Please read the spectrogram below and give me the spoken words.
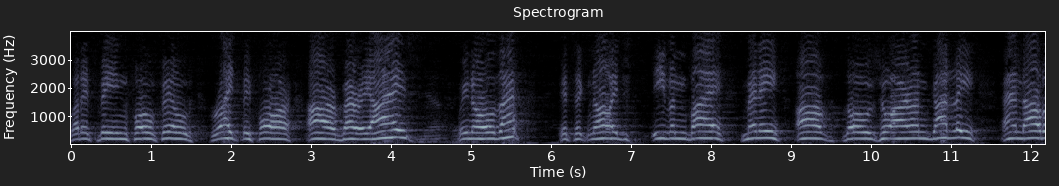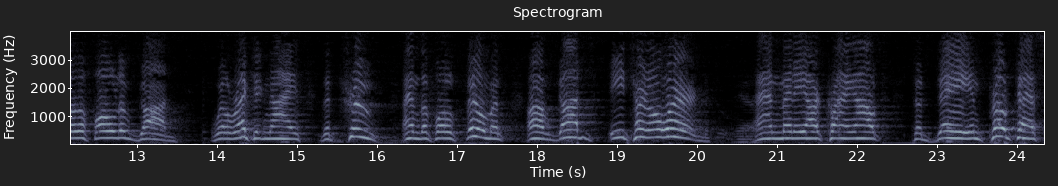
but it's being fulfilled right before our very eyes. We know that. It's acknowledged even by many of those who are ungodly and out of the fold of God will recognize the truth and the fulfillment of God's eternal Word. And many are crying out today in protest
